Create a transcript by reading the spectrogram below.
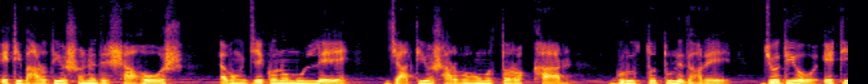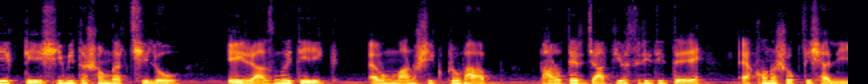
এটি ভারতীয় সৈন্যদের সাহস এবং যে কোনো মূল্যে জাতীয় সার্বভৌমত্ব রক্ষার গুরুত্ব তুলে ধরে। যদিও এটি একটি সীমিত সংঘাত ছিল, এই রাজনৈতিক এবং মানসিক প্রভাব ভারতের জাতীয় স্মৃতিতে এখনও শক্তিশালী।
